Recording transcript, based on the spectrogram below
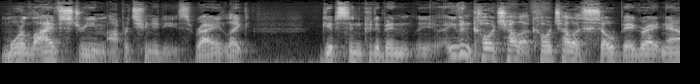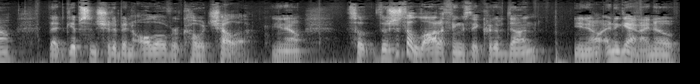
more live stream opportunities, right? Like Gibson could have been even Coachella. Coachella is so big right now that Gibson should have been all over Coachella, you know. So there's just a lot of things they could have done, you know. And again, I know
